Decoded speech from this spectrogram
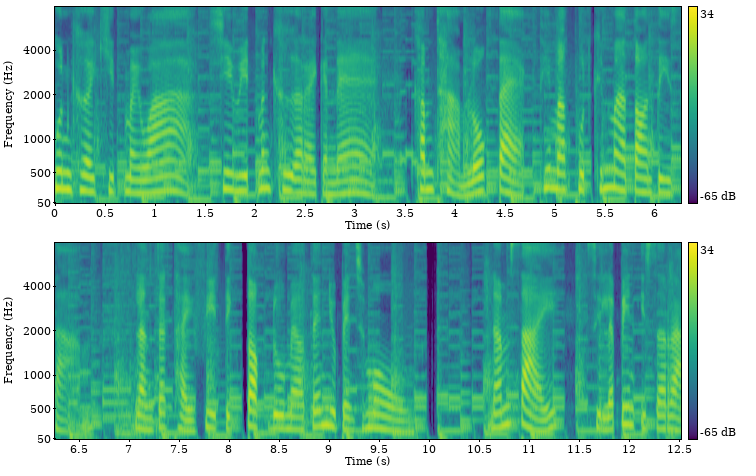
คุณเคยคิดไหมว่า ชีวิตมันคืออะไรกันแน่ คำถามโลกแตกที่มักผุดขึ้นมาตอนตีสามหลังจากไถฟีดติ๊กตอกดูแมวเต้นอยู่เป็นชั่วโมง น้ำใส ศิลปินอิสระ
